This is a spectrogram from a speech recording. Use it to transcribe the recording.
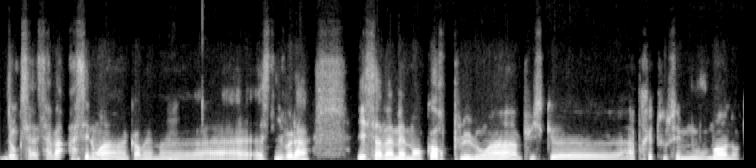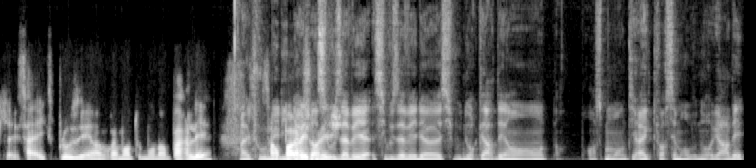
Donc ça ça va assez loin, hein, quand même, Mmh. à ce niveau-là et ça va même encore plus loin puisque, après tous ces mouvements, donc ça a explosé, hein, vraiment tout le monde en parlait. Ah, je vous en parlait hein, dans si les vous avez si vous avez le si vous nous regardez en en ce moment en direct, forcément vous nous regardez,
